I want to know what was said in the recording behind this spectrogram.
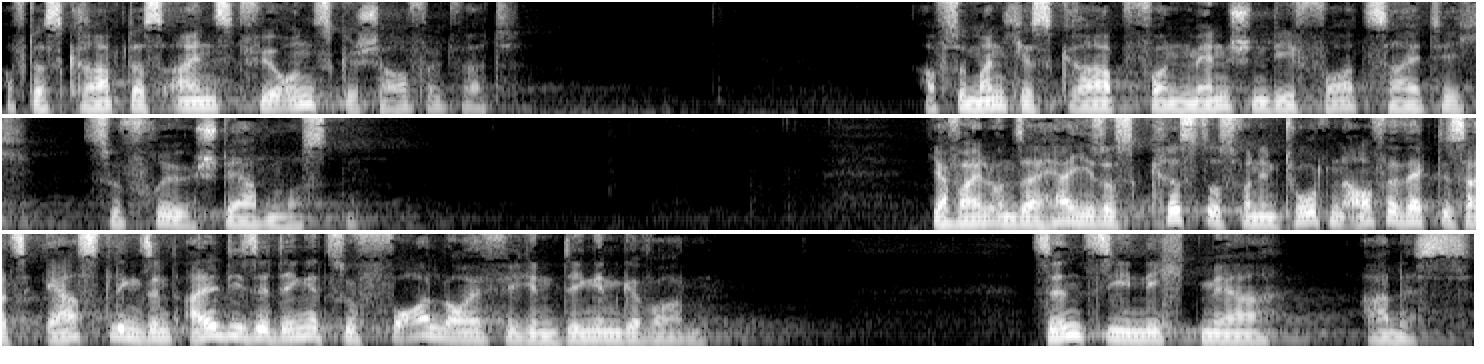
auf das Grab, das einst für uns geschaufelt wird, auf so manches Grab von Menschen, die vorzeitig zu früh sterben mussten. Ja, weil unser Herr Jesus Christus von den Toten auferweckt ist als Erstling, sind all diese Dinge zu vorläufigen Dingen geworden. Sind sie nicht mehr alles.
